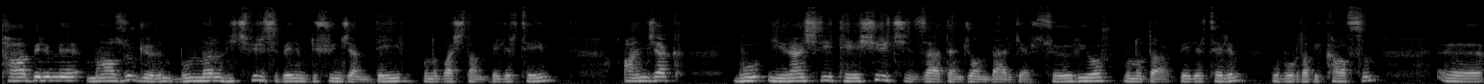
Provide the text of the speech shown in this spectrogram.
tabirimi mazur görün. Bunların hiçbirisi benim düşüncem değil. Bunu baştan belirteyim. Ancak bu iğrençliği teşhir için zaten John Berger söylüyor. Bunu da belirtelim. Bu burada bir kalsın. Ee,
